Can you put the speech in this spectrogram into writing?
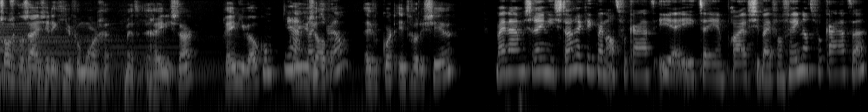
Zoals ik al zei, zit ik hier vanmorgen met Reni Stark. Reni, welkom. Ja, Kun je jezelf dankjewel. even kort introduceren? Mijn naam is Reni Stark. Ik ben advocaat IE, IT en privacy bij Van Veen Advocaten.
